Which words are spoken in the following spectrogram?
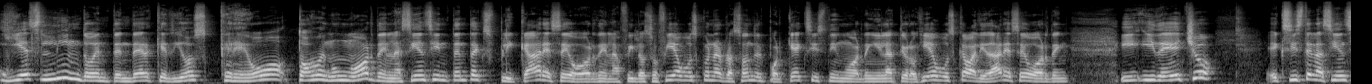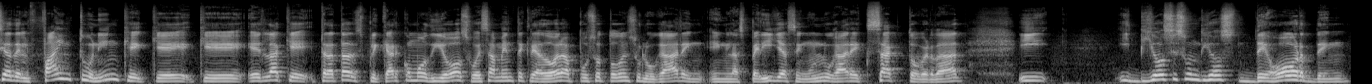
y, es lindo entender que Dios creó todo en un orden. La ciencia intenta explicar ese orden. La filosofía busca una razón del por qué existe un orden. Y la teología busca validar ese orden. Y, y de hecho, existe la ciencia del fine tuning, que, que, es la que trata de explicar cómo Dios o esa mente creadora puso todo en su lugar, en, en las perillas, en un lugar exacto, ¿verdad? Y, y Dios es un Dios de orden,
